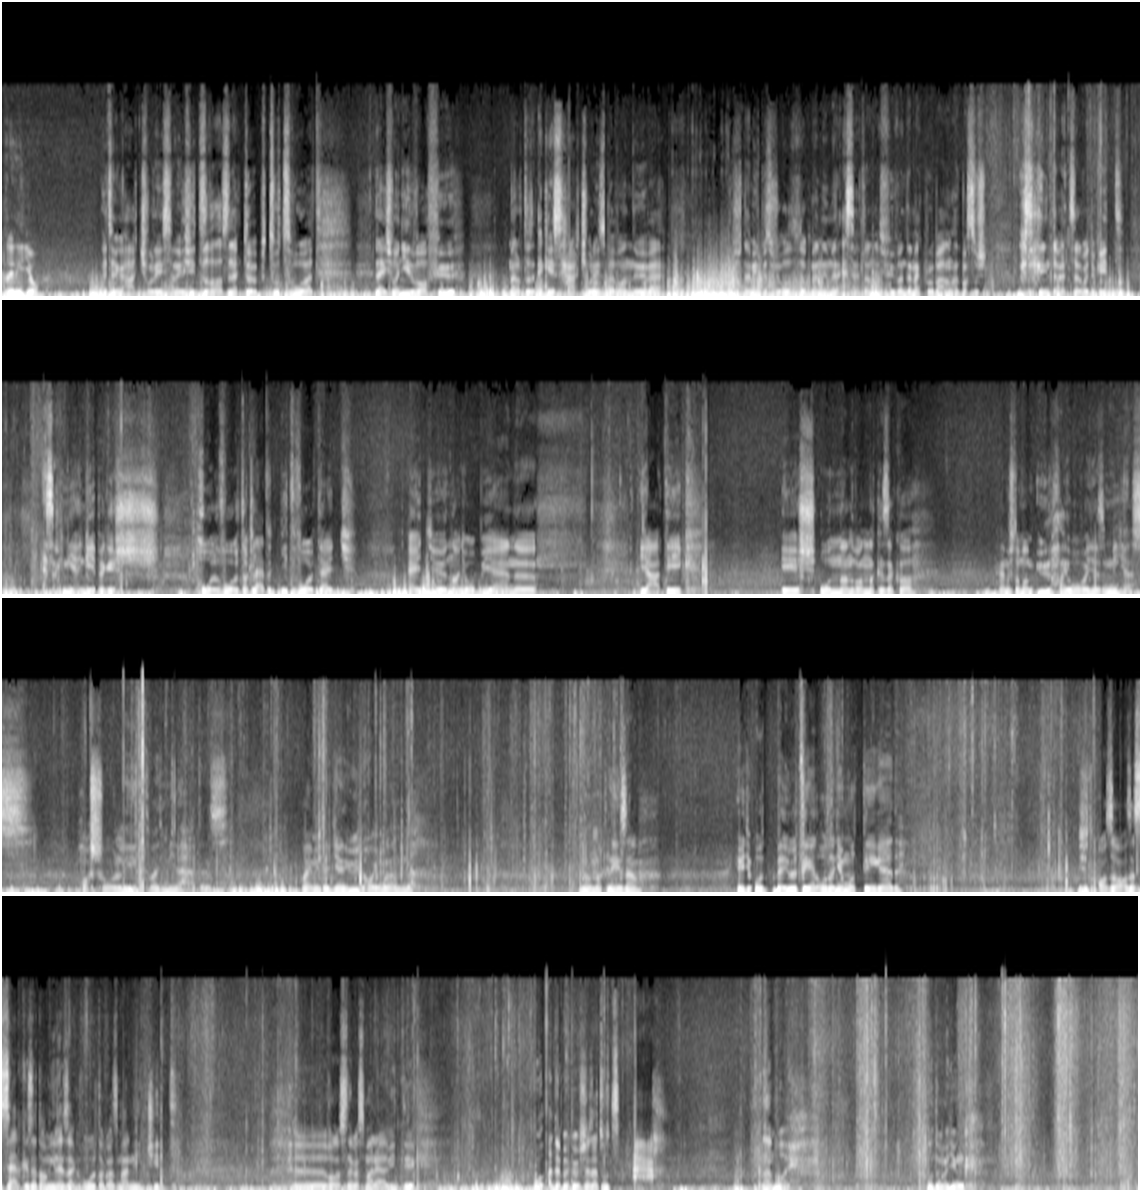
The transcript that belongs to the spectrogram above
Azért így jobb. Itt vagyok a hátsó részen, és itt valószínűleg több tuc volt. Le is van nyírva a fű, mert ott az egész hátsó rész be van nőve. És nem is biztos, hogy oda tudok menni, mert eszetlen nagy fű van, de megpróbálom, hát basszus, szerintem egyszer vagyok itt. Ezek milyen gépek, és hol voltak? Lehet, hogy itt volt egy, egy nagyobb ilyen játék, és onnan vannak ezek a nem is tudom, valami űrhajó, vagy ez mihez hasonlít, vagy mi lehet ez? Olyan, mint egy ilyen űrhajó lenne. Én Annak nézem. Hogy ott beültél, oda nyomott téged, és itt az a, az a szerkezet, amin ezek voltak, az már nincs itt. Ö, valószínűleg azt már elvitték. Uh, de bökös ez a tudsz. Á! Nem baj. Oda megyünk.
